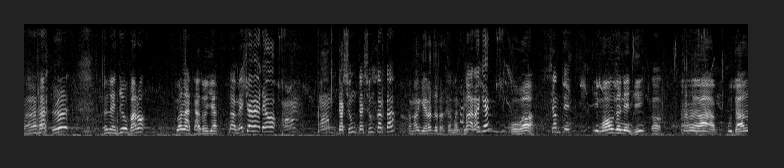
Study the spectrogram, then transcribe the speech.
હા, હા. લેનજી ઊભા રહો. જો નાખ્યા છો યાર તમે શું હે દેવો આમ ઢસું ઢસું કરતા? તમારે ઘેર જ જતા તમારે મારા ઘેર? ઓવા શેમ તે એ માવ છે નેનજી. હા. આ બુધાલ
